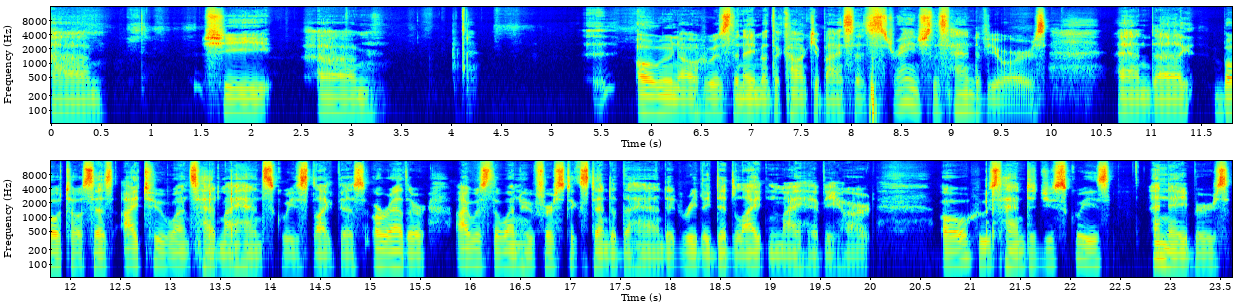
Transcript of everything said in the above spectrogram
um, she. Um, Ouno, who is the name of the concubine, says, Strange, this hand of yours. And uh, Boto says, I too once had my hand squeezed like this, or rather, I was the one who first extended the hand. It really did lighten my heavy heart. Oh, whose hand did you squeeze? A neighbor's,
